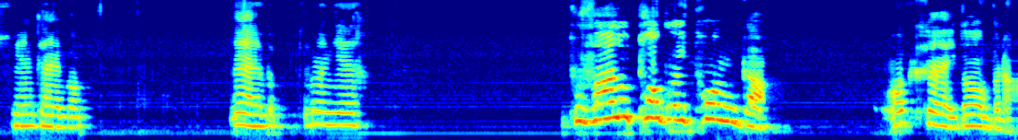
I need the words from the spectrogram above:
Świętego. Nie, bo to będzie... Tuwalu, Togo i Tonga. Okej, dobra.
